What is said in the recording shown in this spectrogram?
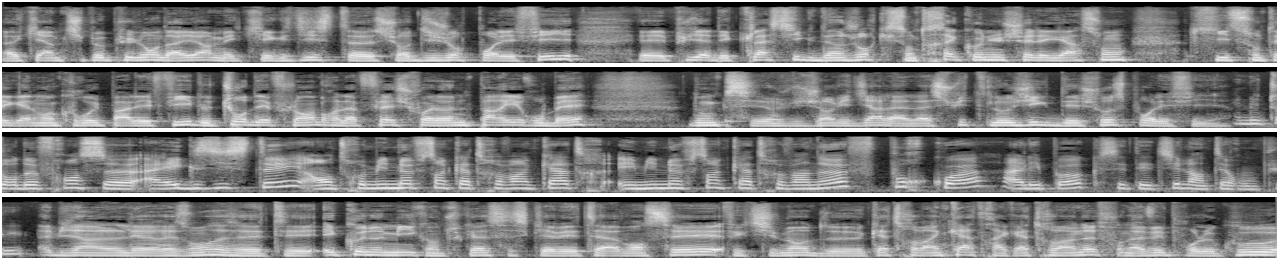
euh, qui est un petit peu plus long d'ailleurs, mais qui existe euh, sur 10 jours pour les filles. Et puis il y a des classiques d'un jour qui sont très connus chez les garçons, qui sont également courus par les filles. Le Tour des Flandres, la Flèche Wallonne, Paris-Roubaix. Donc c'est, j'ai envie de dire, la, la suite logique des choses pour les filles. Le Tour de France euh, a existé entre 1984 et 1989. Pourquoi, à l'époque, s'était-il interrompu? Eh bien, les raisons étaient économiques, en tout cas, c'est ce qui avait été avancé. Effectivement, de 84 à 89, on avait pour le coup,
